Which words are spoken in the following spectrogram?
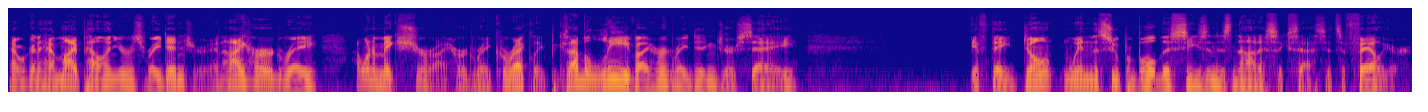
And we're going to have my pal and yours, Ray Didinger. And I heard Ray. I want to make sure I heard Ray correctly because I believe I heard Ray Didinger say. If they don't win the Super Bowl this season, is not a success. It's a failure.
